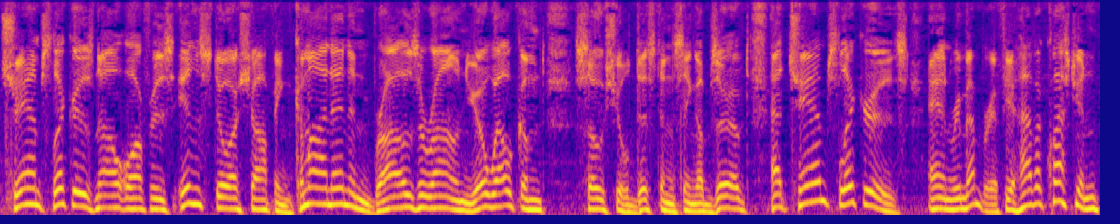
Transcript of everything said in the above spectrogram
Champs Liquors now offers in-store shopping. Come on in and browse around. You're welcomed. Social distancing observed at Champs Liquors. And remember, if you have a question,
